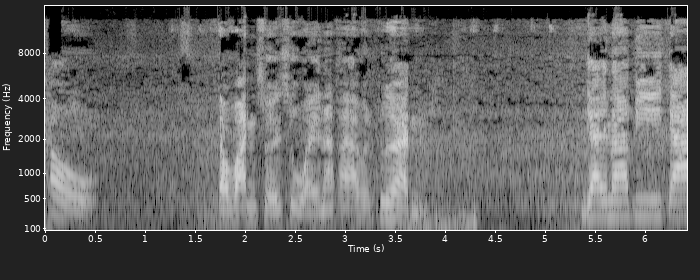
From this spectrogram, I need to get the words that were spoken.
เข้าตะวันสวยๆนะคะ เพื่อนๆ ยายนาบีจ้า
